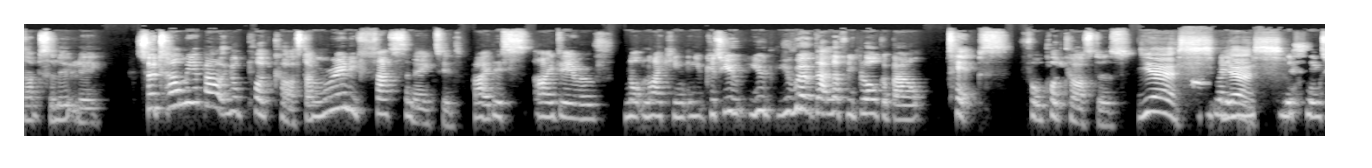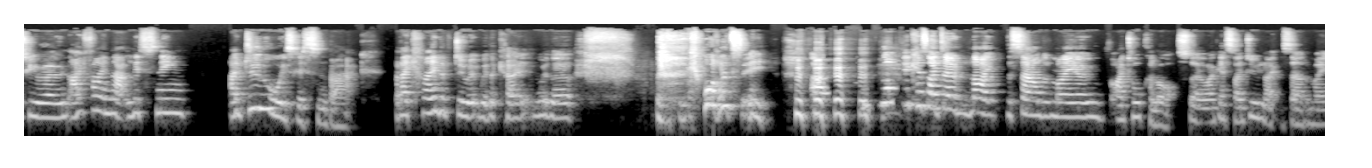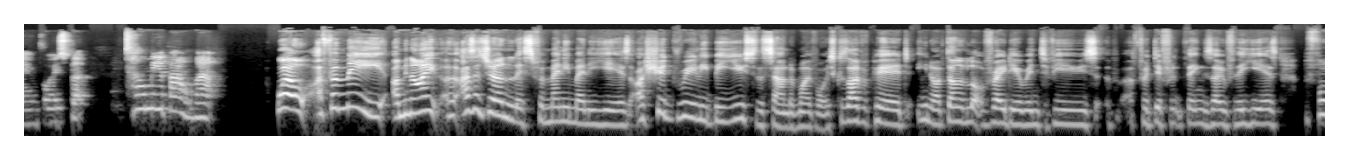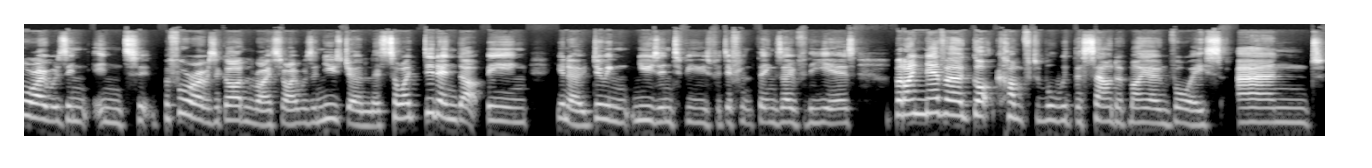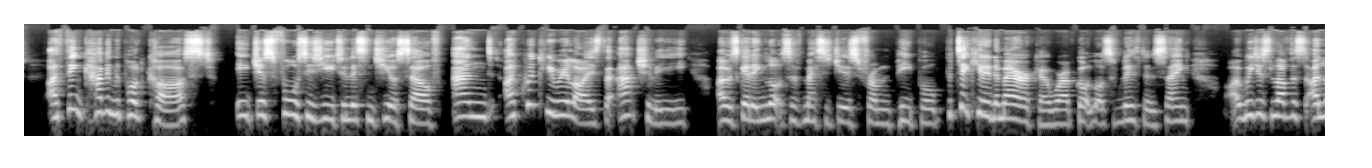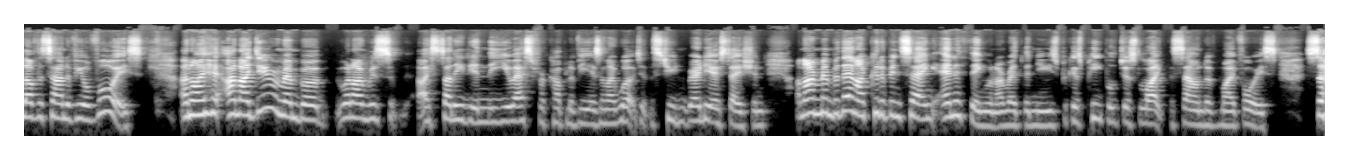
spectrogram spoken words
Absolutely. So tell me about your podcast. I'm really fascinated by this idea of not liking because you you you wrote that lovely blog about tips for podcasters. Yes, yes. Listening to your own. I find that listening. I do always listen back, but I kind of do it with a with a quality. Um, not because I don't like the sound of my own. I talk a lot, so I guess I do like the sound of my own voice. But tell me about that well, uh, for me, I mean, I uh, as a journalist for many many years, I should really be used to the sound of my voice because I've appeared, you know, I've done a lot of radio interviews uh, for different things over the years. Before I was in into before I was a garden writer, I was a news journalist, so I did end up being, you know, doing news interviews for different things over the years. But I never got comfortable with the sound of my own voice, and I think having the podcast it just forces you to listen to yourself. And I quickly realized that actually I was getting lots of messages from people, particularly in America, where I've got lots of listeners saying, oh, we just love this. I love the sound of your voice. And I and I do remember when I was I studied in the US for a couple of years and I worked at the student radio station. And I remember then I could have been saying anything when I read the news because people just like the sound of my voice. So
